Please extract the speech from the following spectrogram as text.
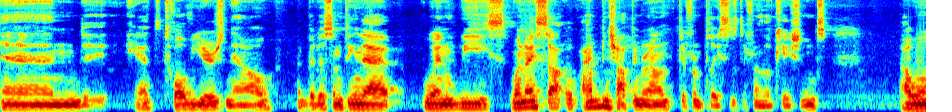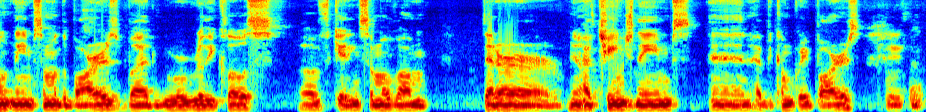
and yeah, it's 12 years now. But it's something that when we when I saw, I've been shopping around different places, different locations. I won't name some of the bars, but we were really close of getting some of them that are you know have changed names and have become great bars. Mhm.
